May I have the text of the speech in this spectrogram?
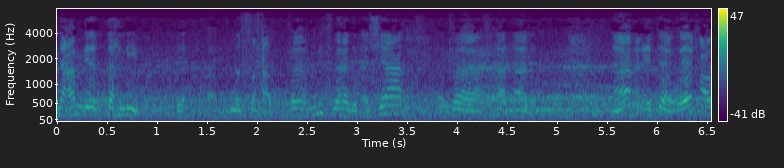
نعم من التهليل من الصحابة. فمثل هذه الأشياء فهذا ويقع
